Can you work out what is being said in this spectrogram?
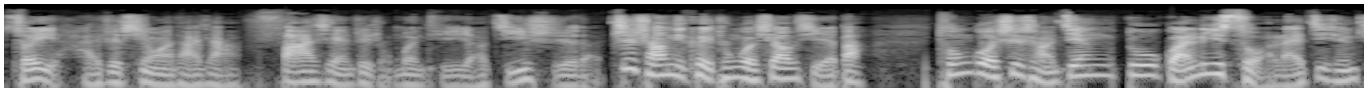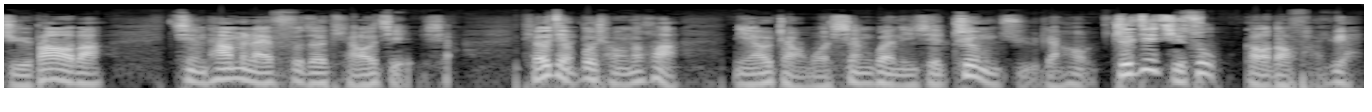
所以还是希望大家发现这种问题要及时的，至少你可以通过消协吧，通过市场监督管理所来进行举报吧，请他们来负责调解一下。调解不成的话，你要掌握相关的一些证据，然后直接起诉告到法院。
